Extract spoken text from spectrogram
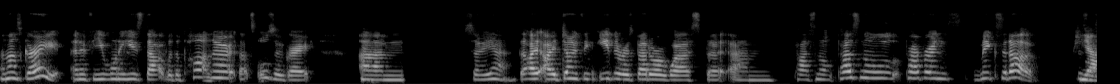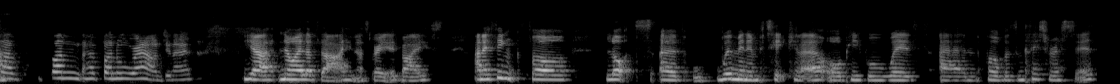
and that's great. And if you want to use that with a partner that's also great. Um, so yeah I, I don't think either is better or worse but um, personal personal preference mix it up. Just yeah. have fun have fun all around you know? Yeah no i love that. I think that's great advice. And i think for lots of women in particular or people with um, vulvas and clitorises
